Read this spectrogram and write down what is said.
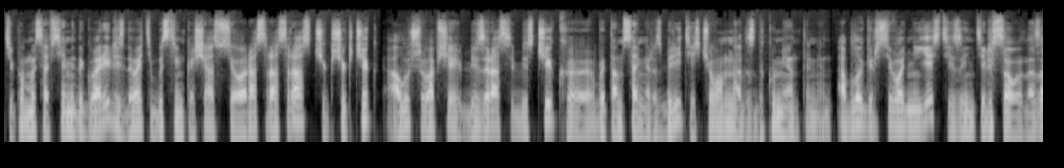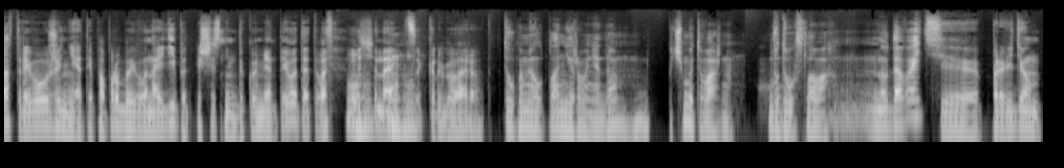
Типа, мы со всеми договорились, давайте быстренько сейчас все раз-раз-раз, чик-чик-чик. А лучше вообще без раз и без чик. Э, вы там сами разберитесь, что вам надо с документами. А блогер сегодня есть и заинтересован, а завтра его уже нет. И попробуй его найди, подпиши с ним документы. И вот это вот угу, начинается угу. круговорот. Ты упомянул планирование, да? Почему это важно? В двух словах. Ну, давайте проведем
